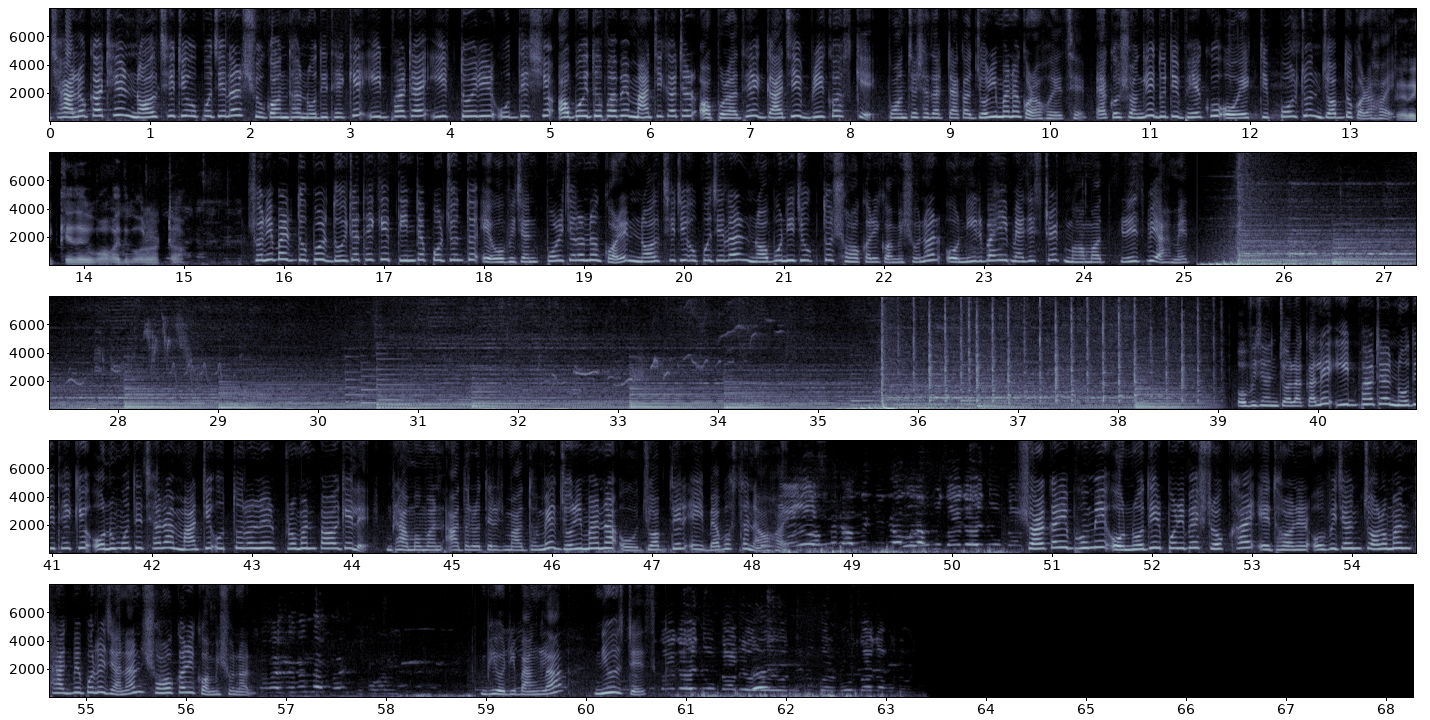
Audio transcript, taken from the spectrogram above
ঝালকাঠির নলছিটি উপজেলার সুগন্ধা নদী থেকে ইটভাটায় ইট তৈরির উদ্দেশ্যে অবৈধভাবে মাটি কাটার অপরাধে গাজী ব্রিকসকে পঞ্চাশ হাজার টাকা জরিমানা করা হয়েছে। একই সঙ্গে দুটি ভেকু ও একটি পল্টুন জব্দ করা হয়। শনিবার দুপুর দুইটা থেকে তিনটা পর্যন্ত এ অভিযান পরিচালনা করেন নলছিটি উপজেলার নবনিযুক্ত সহকারী কমিশনার ও নির্বাহী ম্যাজিস্ট্রেট মোহাম্মদ রিজবি আহমেদ। অভিযান চলাকালে ইটভাটা নদী থেকে অনুমতি ছাড়া মাটি উত্তোলনের প্রমাণ পাওয়া গেলে ভ্রাম্যমাণ আদালতের মাধ্যমে জরিমানা ও জব্দের এই ব্যবস্থা নেওয়া হয়। সরকারি ভূমি ও নদীর পরিবেশ রক্ষায় এ ধরনের অভিযান চলমান থাকবে বলে জানান সহকারী commissioner. VOD Bangla, news desk.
